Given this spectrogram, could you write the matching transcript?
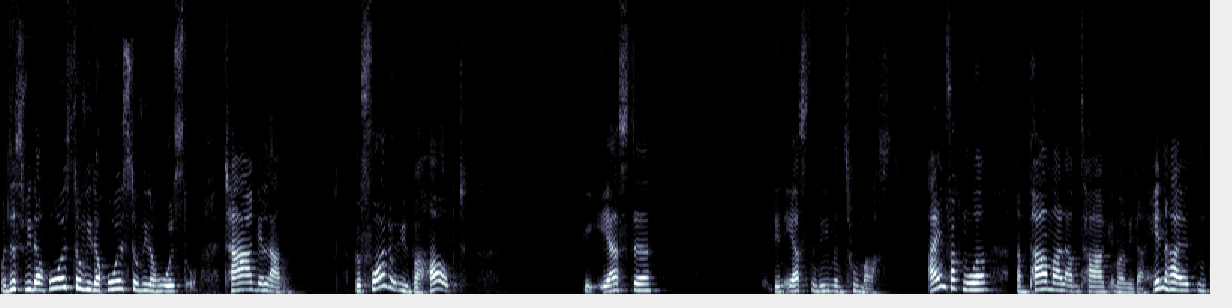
Und das wiederholst du, wiederholst du, wiederholst du. Tagelang. Bevor du überhaupt die erste, den ersten Riemen zumachst. Einfach nur ein paar Mal am Tag immer wieder hinhalten,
